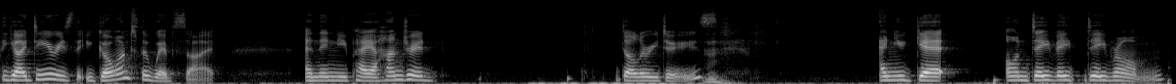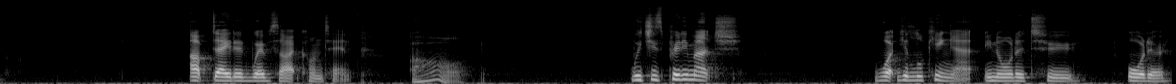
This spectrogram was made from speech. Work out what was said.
the idea is that you go onto the website and then you pay a hundred dollary dues mm. and you get on DVD ROM updated website content, Oh. which is pretty much what you're looking at in order to order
